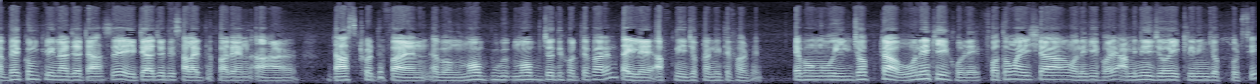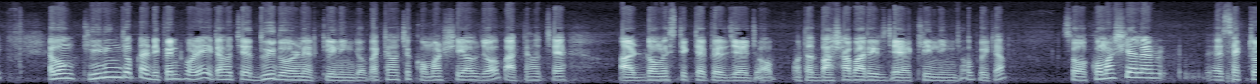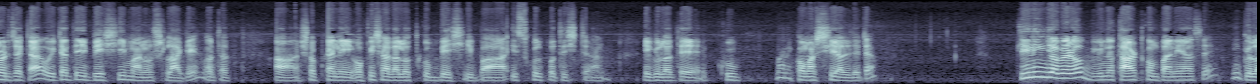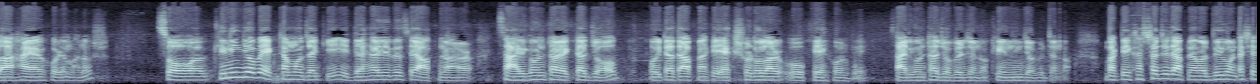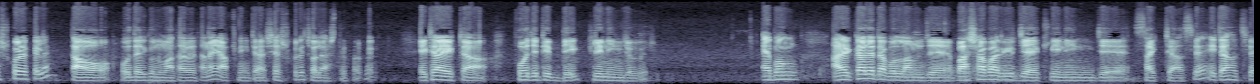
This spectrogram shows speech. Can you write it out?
ভ্যাকুম ক্লিনার যেটা আছে এটা যদি চালাইতে পারেন আর ডাস্ট করতে পারেন এবং মব মব যদি করতে পারেন, তাইলে আপনি জবটা নিতে পারবেন। এবং ওই জবটা অনেকেই করে, প্রথম আইসা অনেকেই করে, আমি নিজেও এই ক্লিনিং জব করছি। এবং ক্লিনিং জবটা ডিপেন্ড করে, এটা হচ্ছে দুই ধরনের ক্লিনিং জব একটা হচ্ছে কমার্শিয়াল জব একটা হচ্ছে আর ডোমেস্টিক টাইপের যে জব অর্থাৎ বাসা বাড়ির যে ক্লিনিং জব ওইটা। সো কমার্শিয়ালের সেক্টর যেটা, ওইটাতেই বেশি মানুষ লাগে। অর্থাৎ সবখানেই অফিস আদালত খুব বেশি বা স্কুল প্রতিষ্ঠান এগুলাতে খুব মানে কমার্শিয়াল যেটা। ক্লিনিং জবেরও বিভিন্ন থার্ড কোম্পানি আছে, এগুলো হায়ার করে মানুষ। সো ক্লিনিং জবে একটা মজা কি? দেখা যেতেছে আপনার চার ঘণ্টার একটা জব ওইটাতে আপনাকে একশো ডলার ও পে করবে। চার ঘণ্টা জবের জন্য ক্লিনিং জবের জন্য। বাট এই কাজটা যদি আপনি আবার দুই ঘণ্টা শেষ করে ফেলেন, তাও ওদের কোনো মাথা ব্যথা নাই, আপনি এটা শেষ করে চলে আসতে পারবেন। এটা একটা পজিটিভ দিক ক্লিনিং জবের এবং আরেকটা যেটা বললাম যে বাসা বাড়ির যে ক্লিনিং যে সাইটটা আছে, এটা হচ্ছে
